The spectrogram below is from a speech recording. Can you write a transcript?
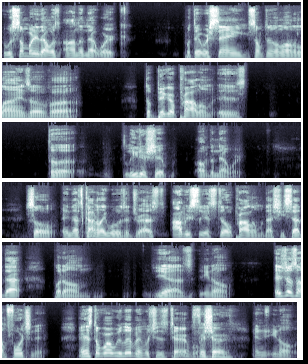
It was somebody that was on the network, but they were saying something along the lines of uh, the bigger problem is the leadership of the network. So, and that's kind of like what was addressed. Obviously, it's still a problem that she said that, but um, yeah, it's, you know, it's just unfortunate, and it's the world we live in, which is terrible. For sure. And you know,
